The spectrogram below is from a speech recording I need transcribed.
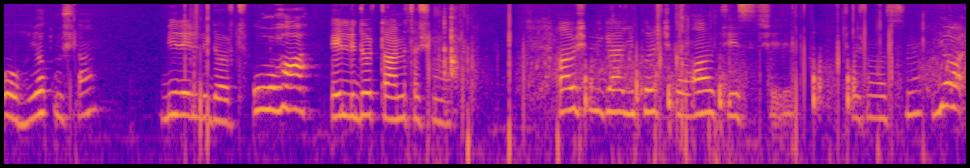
Oh yokmuş lan. 1.54. Oha. 54 tane taşım var. Abi şimdi gel yukarı çıkalım. Al şey, şey çalışma masasını. Ya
